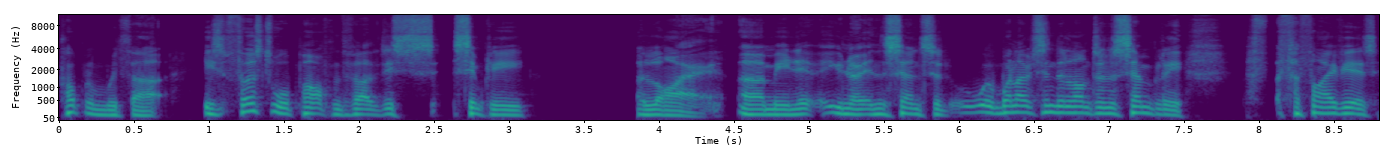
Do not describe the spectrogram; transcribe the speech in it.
problem with that is, first of all, apart from the fact that it's simply a lie. I mean, it- you know, in the sense that when I was in the London Assembly f- for five years,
